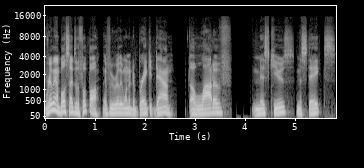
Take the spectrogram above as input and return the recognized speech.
really on both sides of the football, if we really wanted to break it down. A lot of miscues, mistakes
